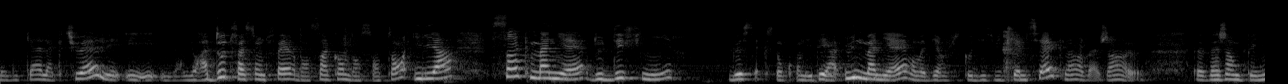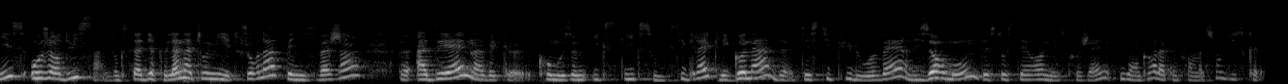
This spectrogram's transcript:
médical actuel, et, il y aura d'autres façons de faire dans 50, dans 100 ans, il y a cinq manières de définir le sexe. Donc on était à une manière, on va dire jusqu'au XVIIIe siècle, hein, vagin, euh, euh, vagin ou pénis. Aujourd'hui, cinq. Donc c'est-à-dire que l'anatomie est toujours là, pénis-vagin, ADN avec euh, chromosome XX ou XY, les gonades, testicules ou ovaires, les hormones, testostérone, estrogène, ou encore la conformation du squelette.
